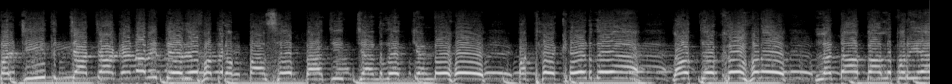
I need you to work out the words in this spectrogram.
ਬਲਜੀਤ ਚਾਚਾ ਕਹਿੰਦਾ ਵੀ ਦੇ ਦੇ ਫਤਿਹ। ਪਾਸੇ ਬਾਜੀ ਜੰਡ ਦੇ ਚੰਡੇ ਹੋ, ਪੱਠੇ ਖੇਡਦੇ ਆ। ਲਓ ਦੇਖੋ ਹੁਣ, ਲੱਡਾ ਬਲਪੁਰੀਆ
